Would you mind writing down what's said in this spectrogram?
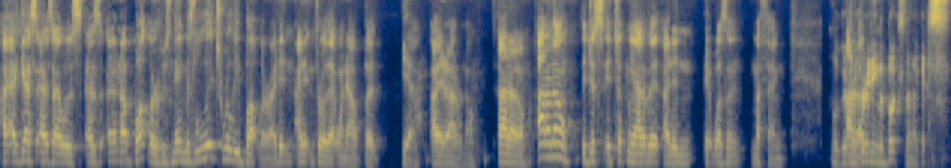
I, I guess as I was as a butler whose name is literally Butler. I didn't I didn't throw that one out, but yeah, I I don't know. I don't know. I don't know. It just it took me out of it. I didn't. It wasn't my thing. Well, good luck reading the books then, I guess.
